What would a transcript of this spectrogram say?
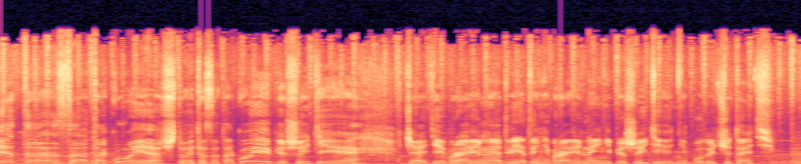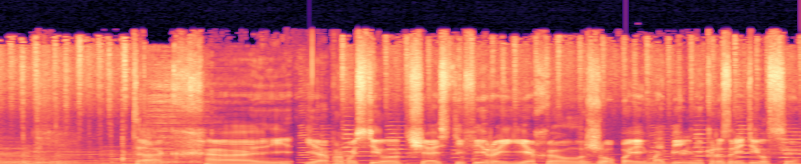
Это за такое? Что это за такое? Пишите в чате правильные ответы. Неправильные не пишите, не буду читать. Так, а, я пропустил часть эфира, ехал жопой, мобильник разрядился.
